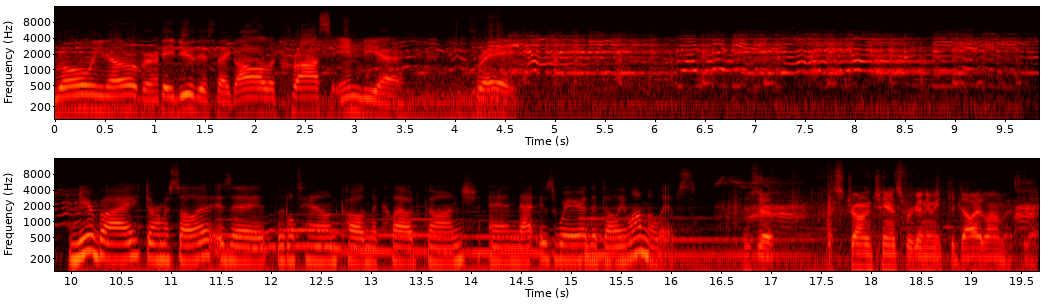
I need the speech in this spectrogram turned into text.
rolling over. They do this like all across India. to Pray. Nearby Dharamsala is a little town called McLeod Ganj, and that is where the Dalai Lama lives. There's a, a strong chance we're going to meet the Dalai Lama today.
